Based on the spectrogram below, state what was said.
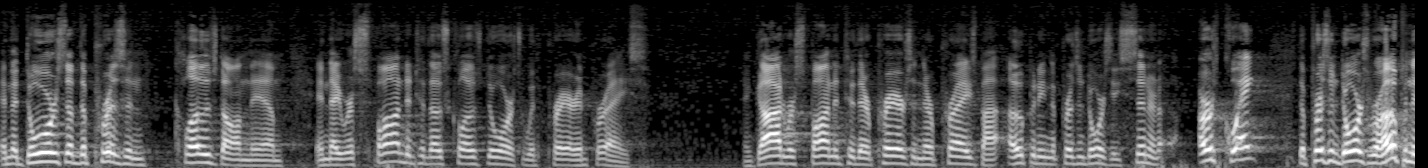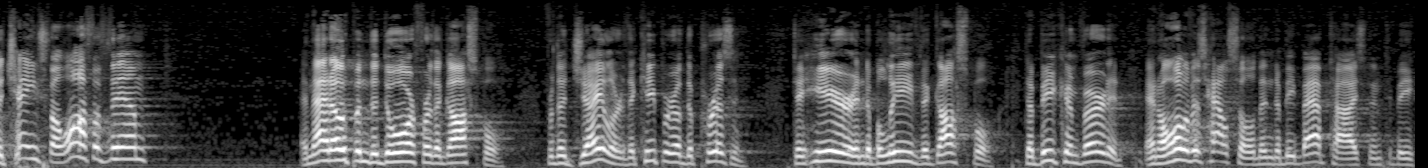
And the doors of the prison closed on them, and they responded to those closed doors with prayer and praise. And God responded to their prayers and their praise by opening the prison doors. He sent an earthquake the prison doors were open, the chains fell off of them. And that opened the door for the gospel, for the jailer, the keeper of the prison, to hear and to believe the gospel, to be converted, and all of his household, and to be baptized and to be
